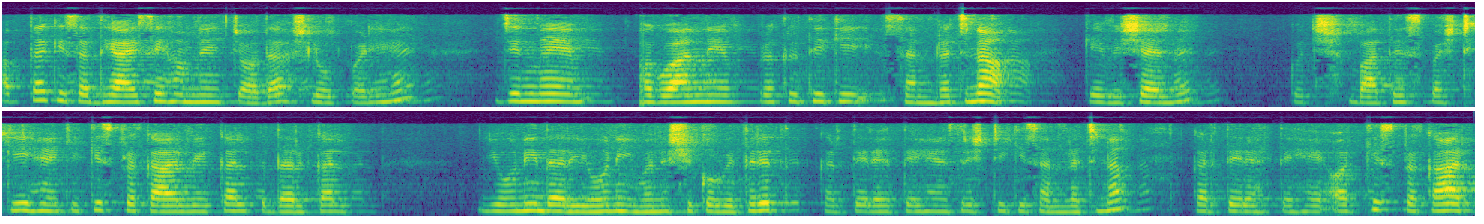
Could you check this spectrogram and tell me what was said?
अब तक इस अध्याय से हमने चौदह श्लोक पढ़े हैं, जिनमें भगवान ने प्रकृति की संरचना के विषय में कुछ बातें स्पष्ट की हैं कि किस प्रकार वे कल्प दर कल्प, योनि दर योनि, मनुष्य को वितरित करते रहते हैं, सृष्टि की संरचना करते रहते हैं और किस प्रकार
